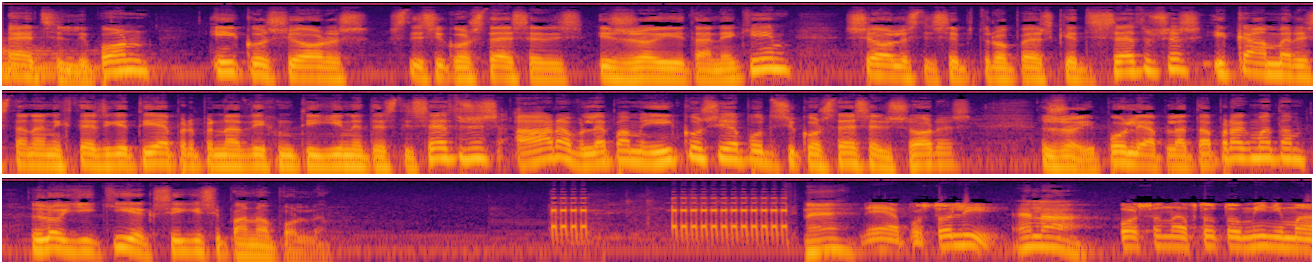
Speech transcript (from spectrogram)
Έτσι λοιπόν, 20 ώρες στις 24 η ζωή ήταν εκεί, σε όλες τις επιτροπές και τις αίθουσες. Οι κάμερες ήταν ανοιχτές γιατί έπρεπε να δείχνουν τι γίνεται στις αίθουσες. Άρα βλέπαμε 20 από τις 24 ώρες ζωή. Πολύ απλά τα πράγματα. Λογική εξήγηση πάνω απ' όλα. Ναι. Ναι, Αποστολή. Έλα. Όσον αυτό το μήνυμα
